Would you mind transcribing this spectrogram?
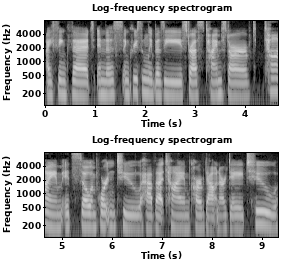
I think that in this increasingly busy, stressed, time starved time, it's so important to have that time carved out in our day to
